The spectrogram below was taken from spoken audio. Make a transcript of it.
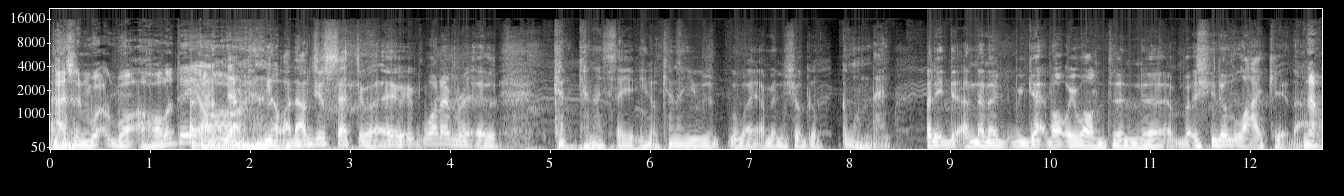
And As in, what, what a holiday? Or- no, no, no. And I'll just say to her, whatever it is, can can I say, you know, can I use the way I am? And she'll go, go on then. But it, and then I, we get what we want, and uh, but she doesn't like it. That No.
